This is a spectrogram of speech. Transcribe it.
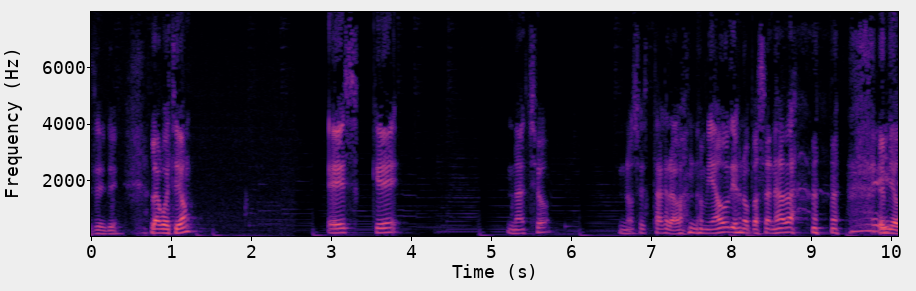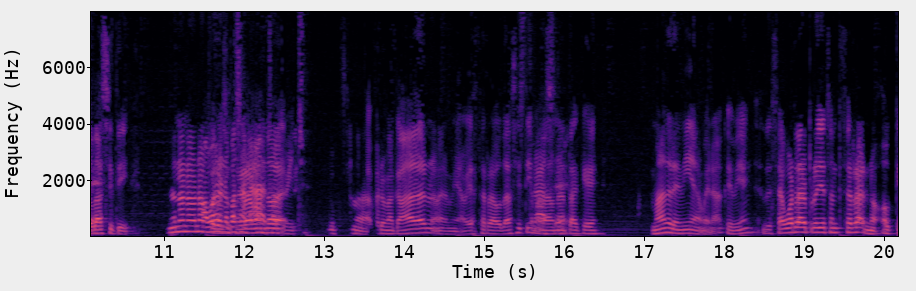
sí, sí. La cuestión es que Nacho no se está grabando mi audio, no pasa nada en mi Audacity. No, no, no, no. Ah, bueno, no pasa nada, Twitch. No pasa nada, pero me acaba de dar, madre mía, voy a cerrar Audacity, me ha dado un ataque. Madre mía, bueno, qué bien. ¿Desea guardar el proyecto antes de cerrar? No, ok.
